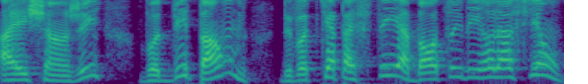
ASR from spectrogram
à échanger va dépendre de votre capacité à bâtir des relations.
